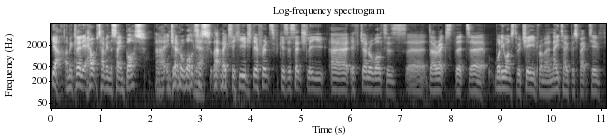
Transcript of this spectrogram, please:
Yeah, I mean, clearly it helps having the same boss uh, in General Wolters. That makes a huge difference because essentially, uh, if General Wolters uh, directs that uh, what he wants to achieve from a NATO perspective,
